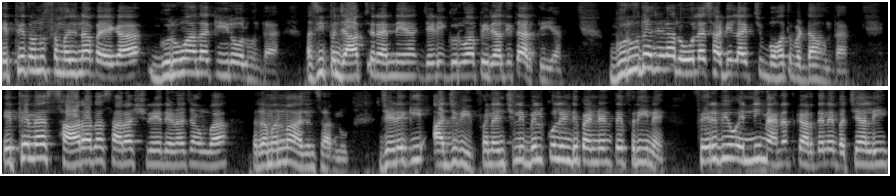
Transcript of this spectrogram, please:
ਇੱਥੇ ਤੁਹਾਨੂੰ ਸਮਝਣਾ ਪਏਗਾ ਗੁਰੂਆਂ ਦਾ ਕੀ ਰੋਲ ਹੁੰਦਾ ਹੈ। ਅਸੀਂ ਪੰਜਾਬ 'ਚ ਰਹਿੰਦੇ ਆ ਜਿਹੜੀ ਗੁਰੂਆਂ ਪੀਰਾਂ ਦੀ ਧਰਤੀ ਹੈ। ਗੁਰੂ ਦਾ ਜਿਹੜਾ ਰੋਲ ਹੈ, ਸਾਡੀ ਲਾਈਫ 'ਚ ਬਹੁਤ ਵੱਡਾ ਹੁੰਦਾ ਹੈ। ਇੱਥੇ ਮੈਂ ਸਾਰਾ ਦਾ ਸਾਰਾ ਸ਼੍ਰੇ ਦੇਣਾ ਚਾਹੂੰਗਾ। ਰਮਨ ਮਹਾਜਨ ਸਰ ਨੂੰ, ਜਿਹੜੇ ਕਿ ਅੱਜ ਵੀ ਫਾਈਨੈਂਸ਼ੀਅਲੀ ਬਿਲਕੁਲ ਇੰਡੀਪੈਂਡੈਂਟ ਤੇ ਫ੍ਰੀ ਨੇ, ਫਿਰ ਵੀ ਉਹ ਇੰਨੀ ਮਿਹਨਤ ਕਰਦੇ ਨੇ ਬੱਚਿਆਂ ਲਈ,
